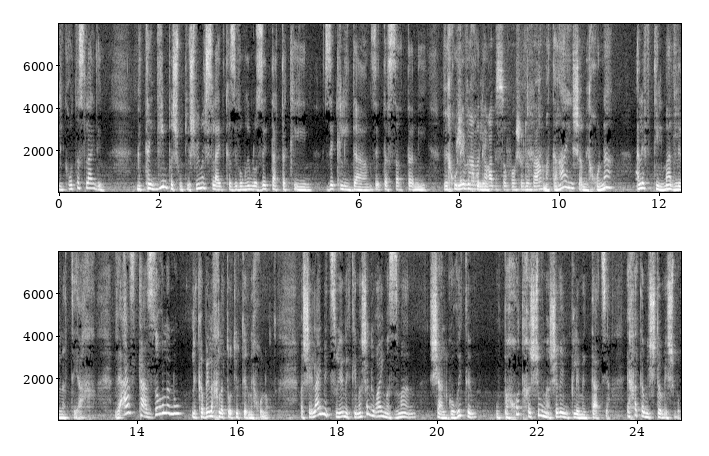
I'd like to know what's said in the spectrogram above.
לקרוא את ה slideים. מתייגים פשוט, יושבים על slide כזה ואומרים לו, זה תא תקין, זה כלי דם, זה תא סרטני, וכולי וכולי. שמה המטרה בסופו של דבר? המטרה היא שהמכונה, א', תלמד לנתח, ואז תעזור לנו לקבל החלטות יותר נכונות. השאלה היא מצוינת, כי מה שאני רואה עם הזמן, שהאלגוריתם הוא פחות חשוב מאשר האימפלמנטציה, איך אתה משתמש בו.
